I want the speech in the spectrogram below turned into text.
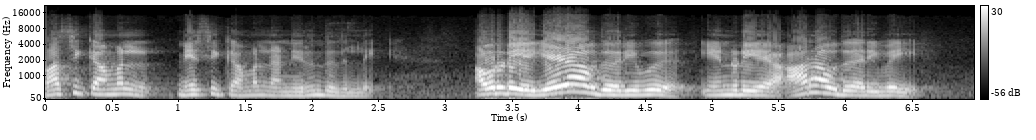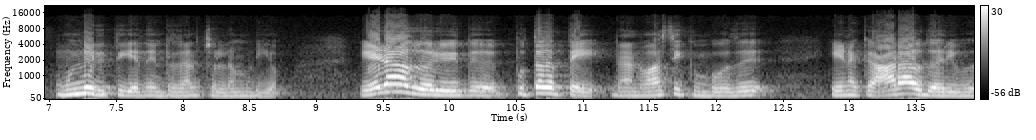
வாசிக்காமல் நேசிக்காமல் நான் இருந்ததில்லை. அவருடைய ஏழாவது அறிவு என்னுடைய ஆறாவது அறிவை முன்னிறுத்தியது என்று தான் சொல்ல முடியும். ஏழாவது அறிவு இது புத்தகத்தை நான் வாசிக்கும்போது எனக்கு ஆறாவது அறிவு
